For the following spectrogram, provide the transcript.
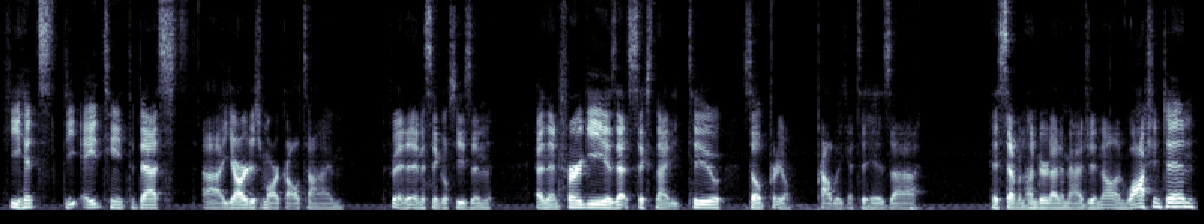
he hits the 18th best uh, yardage mark all time in, in a single season. And then Fergie is at 692, so pretty probably get to his uh, his 700, I'd imagine, on Washington.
